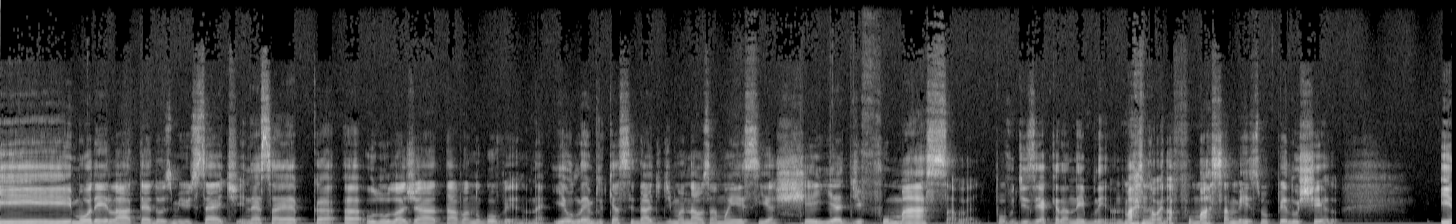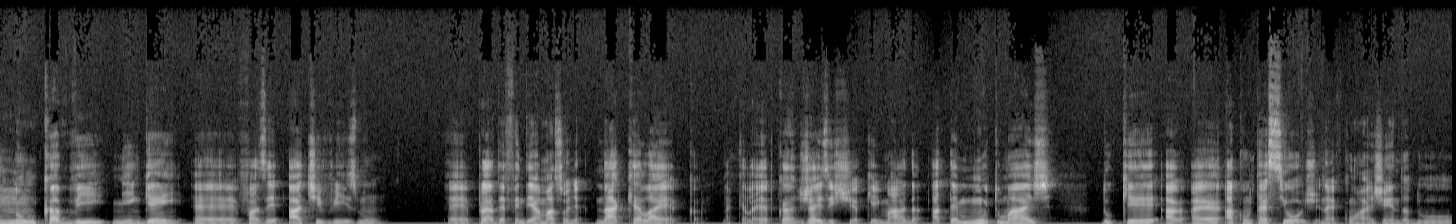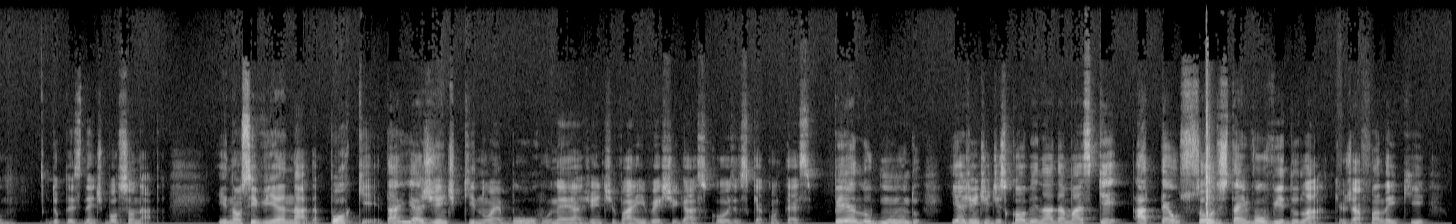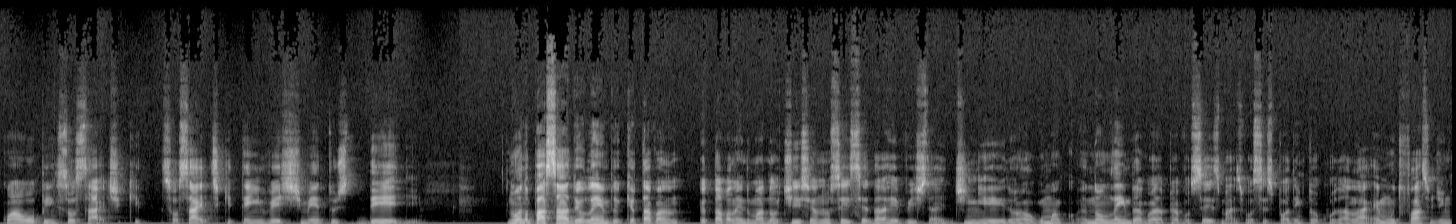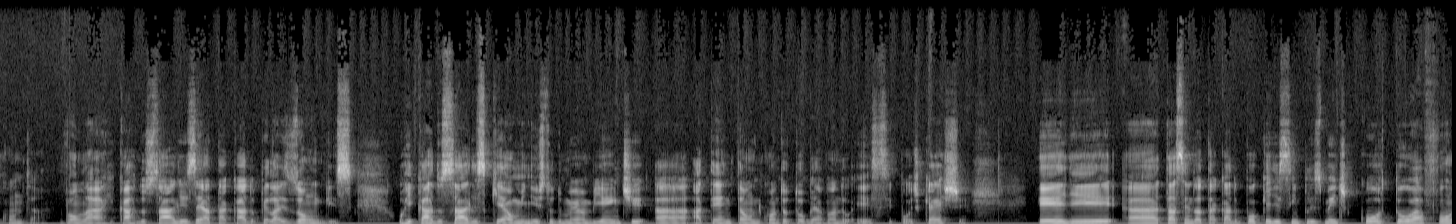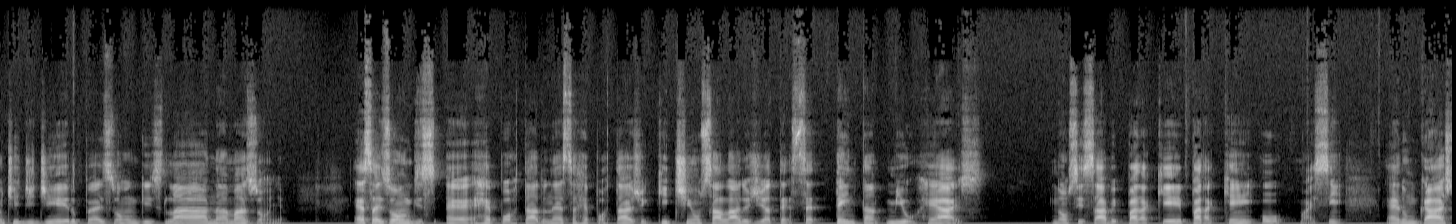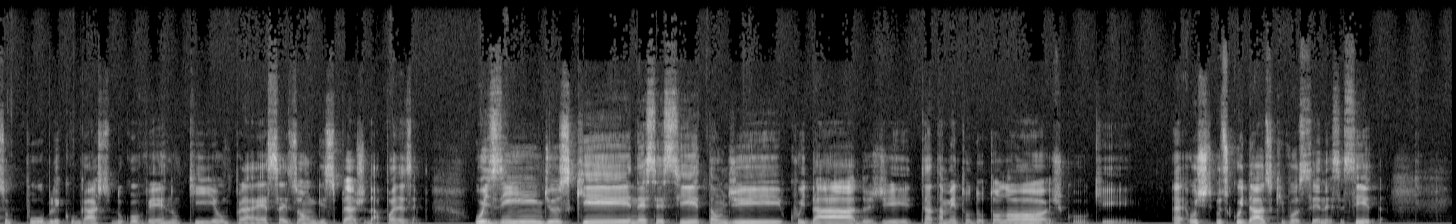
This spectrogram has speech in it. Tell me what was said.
E morei lá até 2007, e nessa época uh, o Lula já estava no governo, né? E eu lembro que a cidade de Manaus amanhecia cheia de fumaça, velho. O povo dizia que era neblina, mas não, era fumaça mesmo, pelo cheiro. E nunca vi ninguém é, fazer ativismo é, para defender a Amazônia naquela época. Naquela época já existia queimada, até muito mais do que a, é, acontece hoje, né? Com a agenda do do presidente Bolsonaro. E não se via nada. Por quê? Daí a gente que não é burro, né? A gente vai investigar as coisas que acontecem pelo mundo e a gente descobre nada mais que até o Soros está envolvido lá. Que eu já falei que com a Open Society, que, Society, que tem investimentos dele. No ano passado eu lembro que eu estava eu tava lendo uma notícia, eu não sei se é da revista Dinheiro, alguma, eu não lembro agora para vocês, mas vocês podem procurar lá, é muito fácil de encontrar. Vão lá, Ricardo Salles é atacado pelas ONGs. O Ricardo Salles, que é o ministro do Meio Ambiente, uh, até então, enquanto eu estou gravando esse podcast, ele está ah, uh, sendo atacado porque ele simplesmente cortou a fonte de dinheiro para as ONGs lá na Amazônia. Essas ONGs, é reportado nessa reportagem, que tinham salários de até 70 mil reais. Não se sabe para que, para quem, ou, mas sim, era um gasto público, gasto do governo, que iam para essas ONGs para ajudar, por exemplo, os índios que necessitam de cuidados, de tratamento odontológico, que é, os, os cuidados que você necessita.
